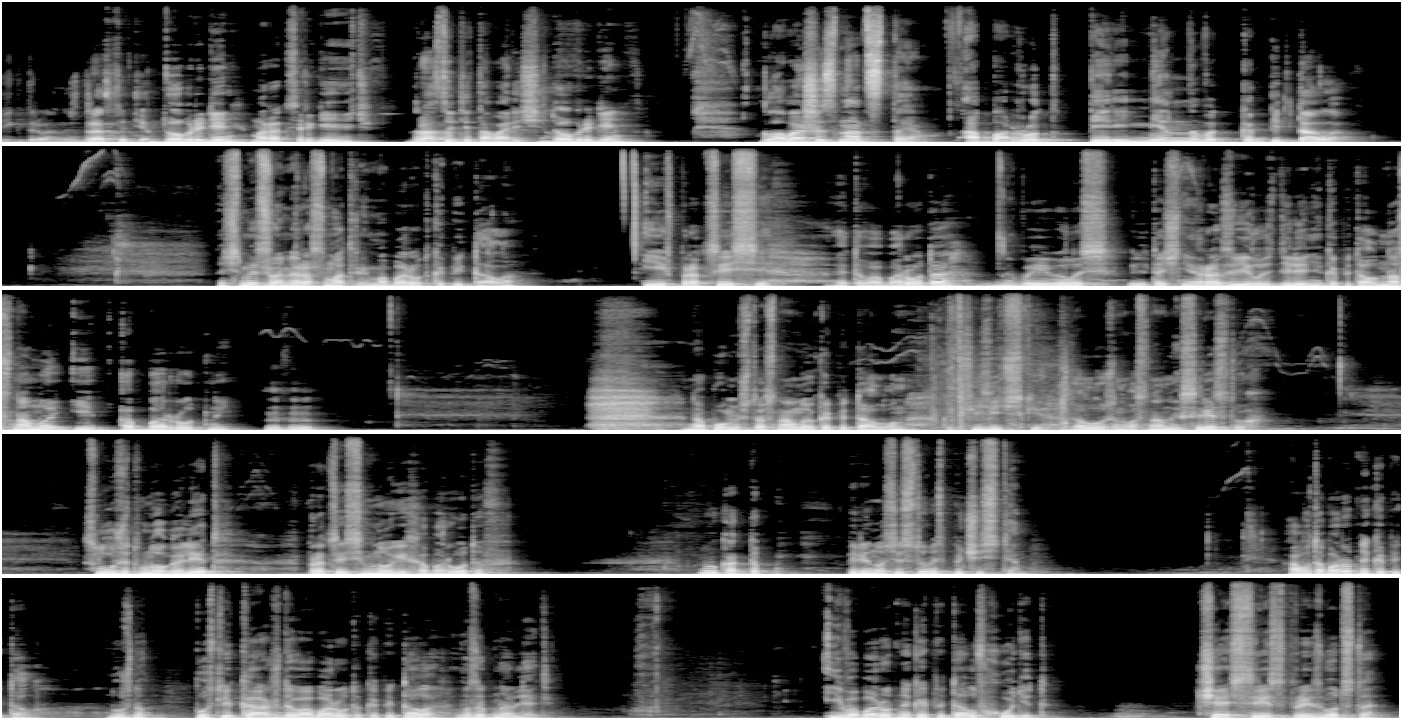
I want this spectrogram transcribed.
Виктор Иванович, здравствуйте. Добрый день, Марат Сергеевич. Здравствуйте, товарищи. Добрый день. Глава 16. Оборот переменного капитала. Значит, мы с вами рассматриваем оборот капитала. И в процессе этого оборота выявилось, или точнее развилось деление капитала на основной и оборотный. Угу. Напомню, что основной капитал, он как физически заложен в основных средствах, служит много лет в процессе многих оборотов, ну, как-то переносит стоимость по частям. А вот оборотный капитал нужно после каждого оборота капитала возобновлять. И в оборотный капитал входит часть средств производства –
